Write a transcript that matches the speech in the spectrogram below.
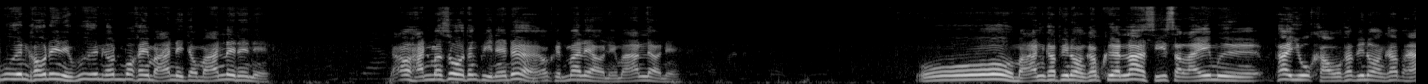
ผู้นเขาได้เนี่ผู้อื่นเขาบ่ใครหมานเนี่ยเจ้าหมานเลยได้เนี่ยเอาหันมาโซ่ทั้งปีในเด้อเอาขึ้นมาแล้วเนี่หมานแล้วเนี่ยโอ้หมานครับพี่น้องครับเขื่อนล่าสีสไลด์มือพายุเขาครับพี่น้องครับ หา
